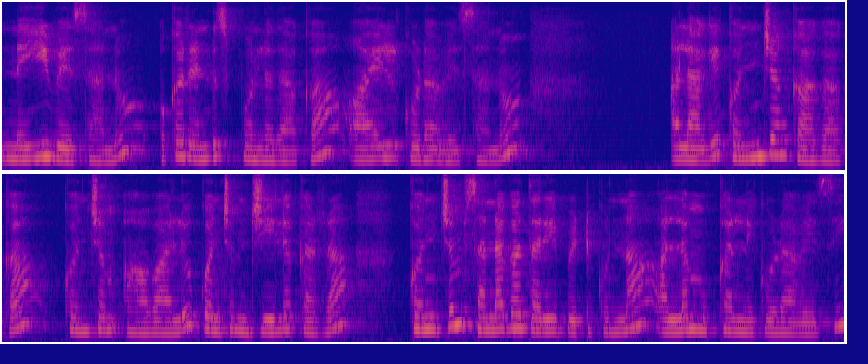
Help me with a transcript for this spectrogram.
నెయ్యి వేశాను. ఒక రెండు స్పూన్ల దాకా ఆయిల్ కూడా వేశాను. అలాగే కొంచెం కాగాక కొంచెం ఆవాలు కొంచెం జీలకర్ర కొంచెం సన్నగా తరిగి పెట్టుకున్న అల్లం ముక్కల్ని కూడా వేసి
